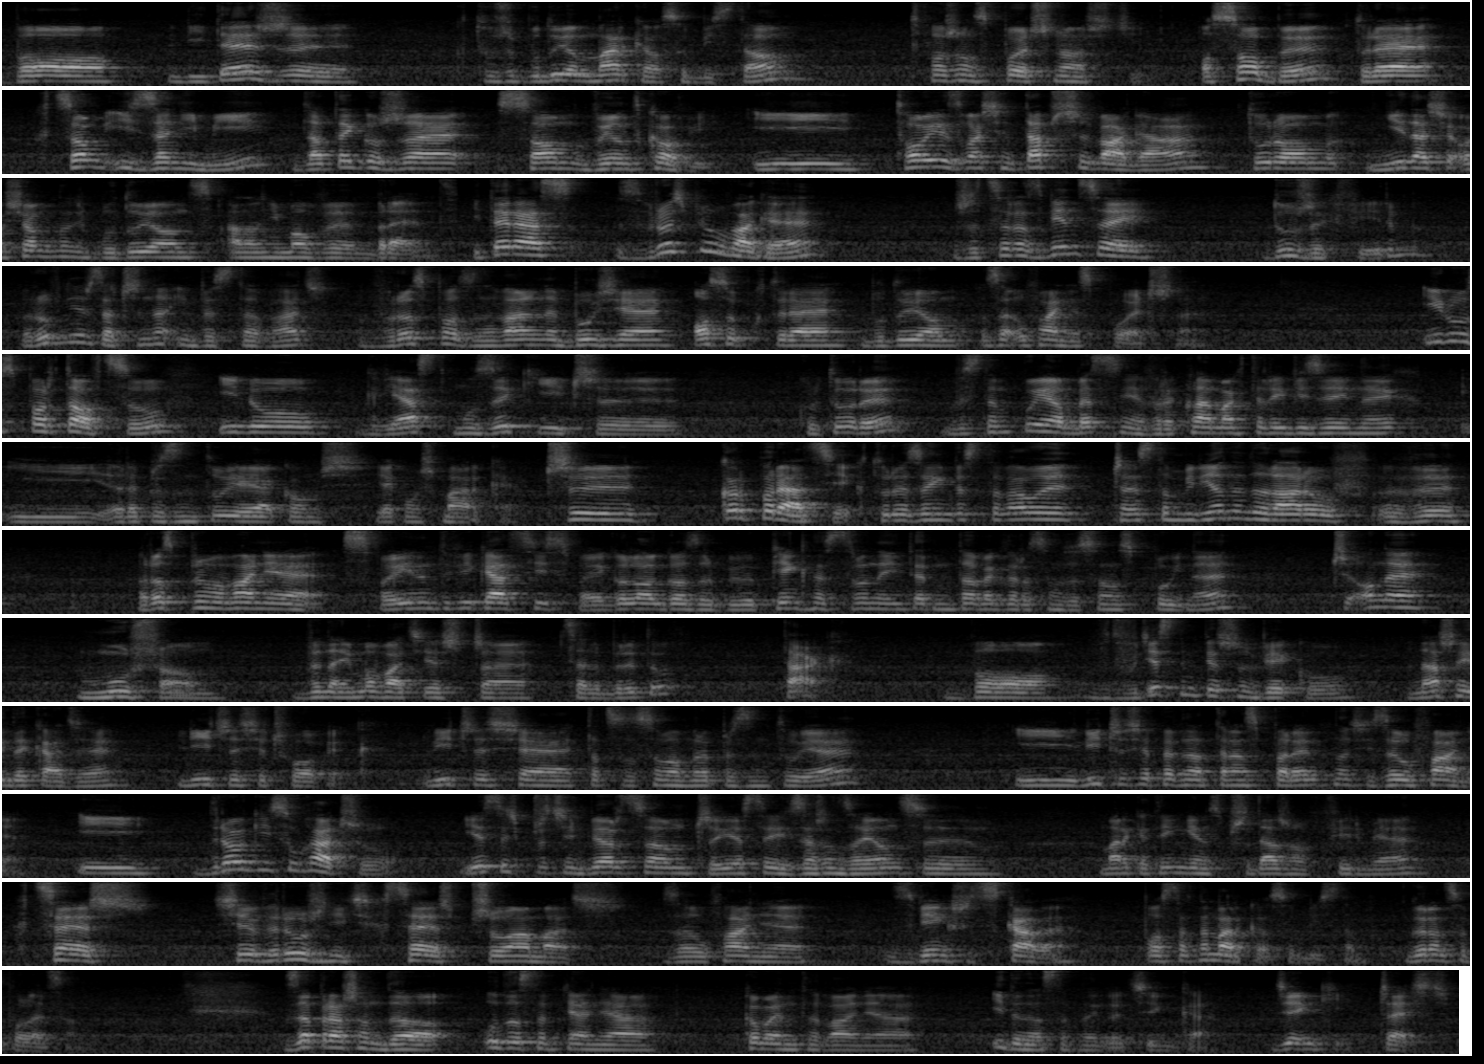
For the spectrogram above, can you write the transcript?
bo liderzy, którzy budują markę osobistą, tworzą społeczności. Osoby, które chcą iść za nimi, dlatego że są wyjątkowi. I to jest właśnie ta przewaga, którą nie da się osiągnąć budując anonimowy brand. I teraz zwróćmy uwagę, że coraz więcej dużych firm również zaczyna inwestować w rozpoznawalne buzie osób, które budują zaufanie społeczne. Ilu sportowców, ilu gwiazd muzyki czy kultury występuje obecnie w reklamach telewizyjnych i reprezentuje jakąś, jakąś markę? Czy korporacje, które zainwestowały często miliony dolarów w rozpromowanie swojej identyfikacji, swojego logo, zrobiły piękne strony internetowe, które są ze sobą spójne, czy one muszą wynajmować jeszcze celebrytów? Tak, bo w XXI wieku, w naszej dekadzie, liczy się człowiek. Liczy się to, co sobą reprezentuje i liczy się pewna transparentność i zaufanie. I drogi słuchaczu, jesteś przedsiębiorcą, czy jesteś zarządzającym marketingiem, sprzedażą w firmie, chcesz się wyróżnić, chcesz przełamać zaufanie, zwiększyć skalę, postaw na markę osobistą. Gorąco polecam. Zapraszam do udostępniania, komentowania i do następnego odcinka. Dzięki, cześć.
